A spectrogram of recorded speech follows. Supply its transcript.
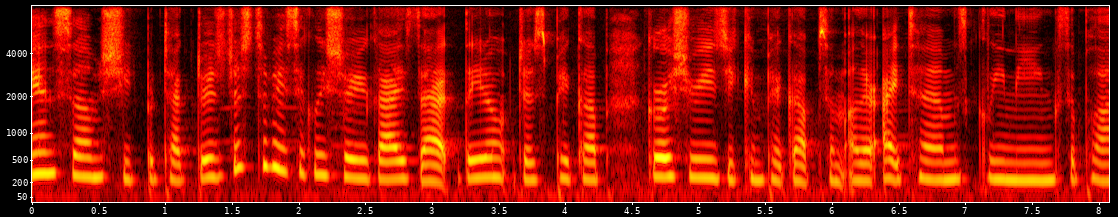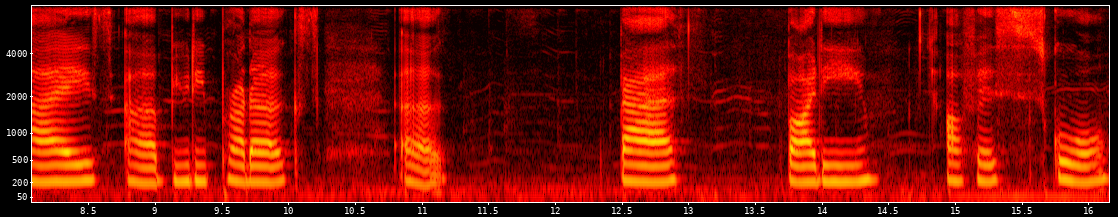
and some sheet protectors just to basically show you guys that they don't just pick up groceries. You can pick up some other items cleaning supplies uh, beauty products uh, bath body office school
